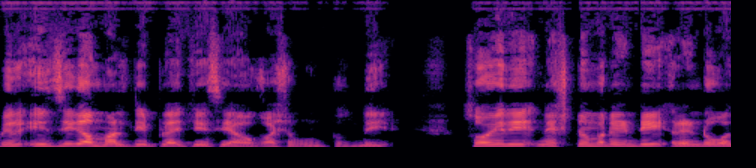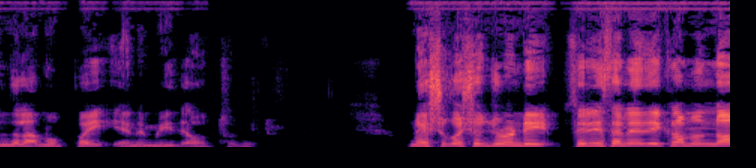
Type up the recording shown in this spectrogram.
మీరు ఈజీగా మల్టిప్లై చేసే అవకాశం ఉంటుంది. సో ఇది నెక్స్ట్ నెంబర్ ఏంటి? రెండు వందల ముప్పై ఎనిమిది అవుతుంది. నెక్స్ట్ క్వశ్చన్ చూడండి. సిరీస్ అనేది క్రమంగా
